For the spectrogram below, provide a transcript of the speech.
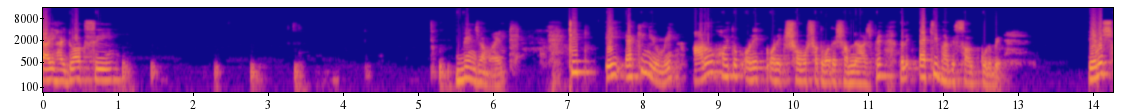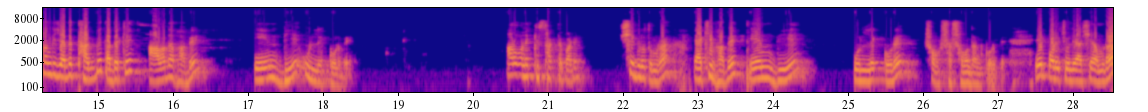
ডাইহাইড্রক্সি বেঞ্জামাইড ঠিক এই একই নিয়মে আরও হয়তো অনেক অনেক সমস্যা তোমাদের সামনে আসবে, তাহলে একইভাবে সলভ করবে। এন এর সঙ্গে যাদের থাকবে, তাদেরকে আলাদাভাবে এন দিয়ে উল্লেখ করবে। আরও অনেক কিছু থাকতে পারে। সেগুলো তোমরা একইভাবে এন দিয়ে উল্লেখ করে সমস্যার সমাধান করবে। এরপরে চলে আসি আমরা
